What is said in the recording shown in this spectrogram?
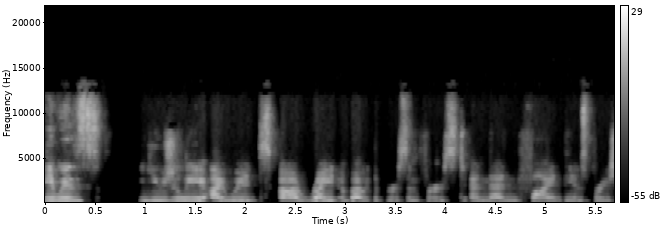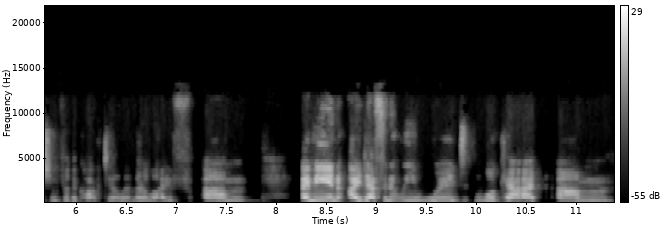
It was usually I would uh, write about the person first and then find the inspiration for the cocktail in their life. Um, I mean, I definitely would look at um,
